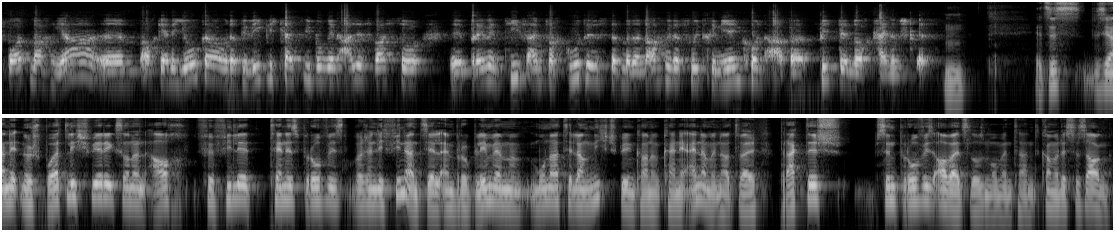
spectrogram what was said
Sport machen, ja, ähm, auch gerne Yoga oder Beweglichkeitsübungen, alles, was so äh, präventiv einfach gut ist, dass man danach wieder früh trainieren kann, aber bitte noch keinen Stress. Hm. Jetzt ist es ja nicht nur sportlich schwierig, sondern auch für viele Tennisprofis wahrscheinlich finanziell ein Problem, wenn man monatelang nicht spielen kann und keine Einnahmen hat, weil praktisch sind Profis arbeitslos momentan. Kann man das so sagen?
